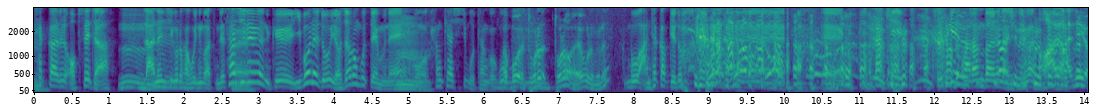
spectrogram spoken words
색깔을 없애자라는 음. 식으로 가고 있는 것 같은데 사실은 그 이번에도 여자 농구 때문에 뭐 함께 하시지 못한 거고 아, 뭐 돌아 돌아와요 그러면은? 뭐 안타깝게도 돌아와요. 딱히 크게 바란 바는 아니지만 아 아니에요.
